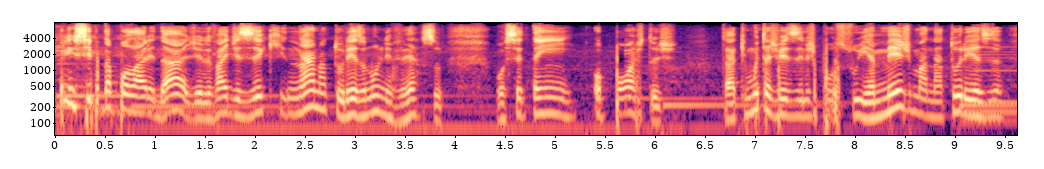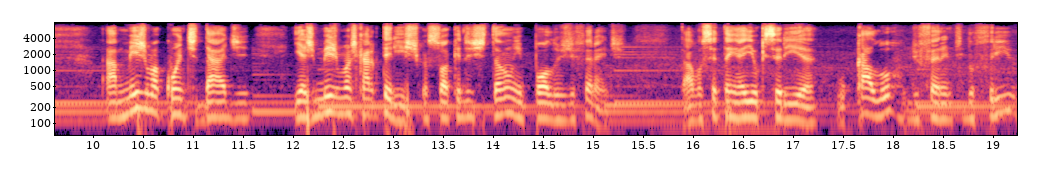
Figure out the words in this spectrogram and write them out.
O princípio da polaridade ele vai dizer que na natureza, no universo, você tem opostos, tá? que muitas vezes eles possuem a mesma natureza, a mesma quantidade e as mesmas características, só que eles estão em polos diferentes. Tá? Você tem aí o que seria o calor diferente do frio,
